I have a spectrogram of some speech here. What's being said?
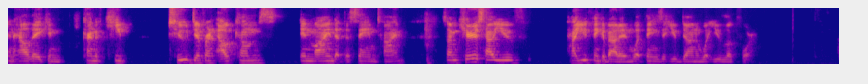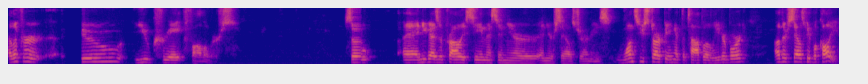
and how they can kind of keep two different outcomes in mind at the same time. So I'm curious how you've how you think about it and what things that you've done and what you look for. I look for do you create followers? So and you guys have probably seen this in your in your sales journeys. Once you start being at the top of the leaderboard, other salespeople call you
